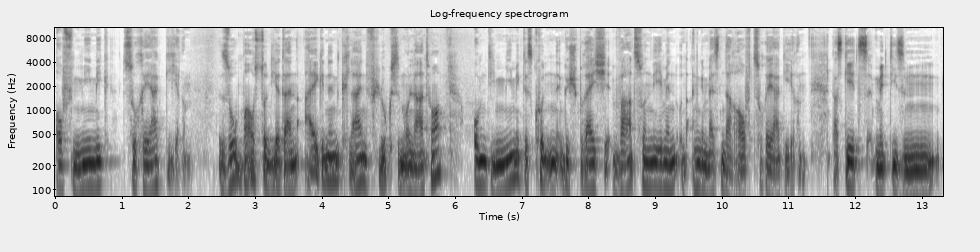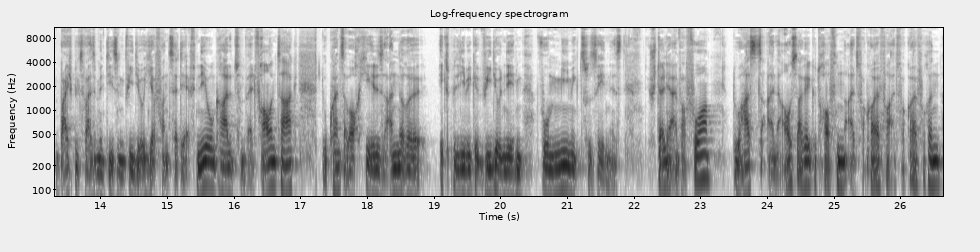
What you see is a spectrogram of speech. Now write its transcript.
auf Mimik zu reagieren. So baust du dir deinen eigenen kleinen Flugsimulator um die Mimik des Kunden im Gespräch wahrzunehmen und angemessen darauf zu reagieren. Das geht mit diesem, beispielsweise mit diesem Video hier von ZDF Neo gerade zum Weltfrauentag. Du kannst aber auch jedes andere x-beliebige Video nehmen, wo Mimik zu sehen ist. Stell dir einfach vor, du hast eine Aussage getroffen als Verkäufer, als Verkäuferin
